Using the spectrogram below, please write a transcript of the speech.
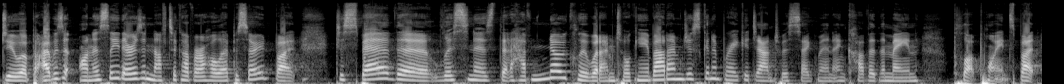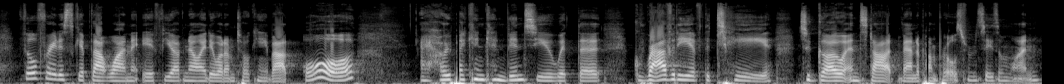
do it. But I was honestly, there is enough to cover a whole episode, but to spare the listeners that have no clue what I'm talking about, I'm just going to break it down to a segment and cover the main plot points. But feel free to skip that one if you have no idea what I'm talking about. Or I hope I can convince you with the gravity of the tea to go and start Vanderpump Rules from season one.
